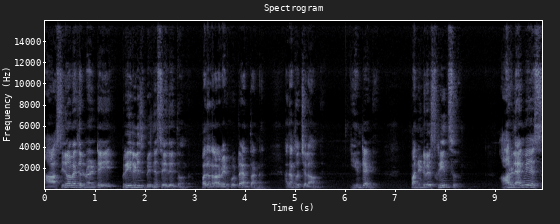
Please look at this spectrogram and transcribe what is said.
ఆ సినిమా మీద జరిగినటువంటి ప్రీ రిలీజ్ బిజినెస్ ఏదైతే ఉందో పది వందల అరవై ఏడు కోట్లు ఎంత అన్నారు. అదంతా వచ్చేలా ఉంది. ఏంటండి? పన్నెండు వేల స్క్రీన్స్ ఆరు లాంగ్వేజెస్.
